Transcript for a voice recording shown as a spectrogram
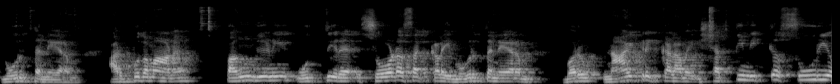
முகூர்த்த நேரம். அற்புதமான பங்குனி உத்திர சோடசக்கலை முகூர்த்த நேரம் வரும் ஞாயிற்றுக்கிழமை சக்திமிக்க சூரிய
